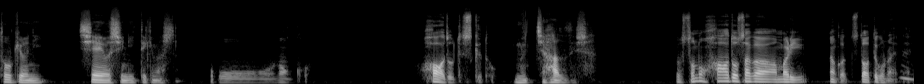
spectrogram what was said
東京に試合をしに行ってきました。おーなんかハードですけど。むっちゃハードでした。そのハードさがあんまりなんか伝わってこないね。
